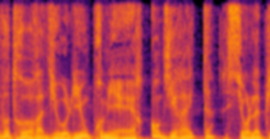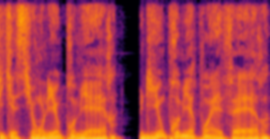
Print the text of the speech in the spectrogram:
votre radio Lyon Première en direct sur l'application Lyon Première, lyonpremière.fr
